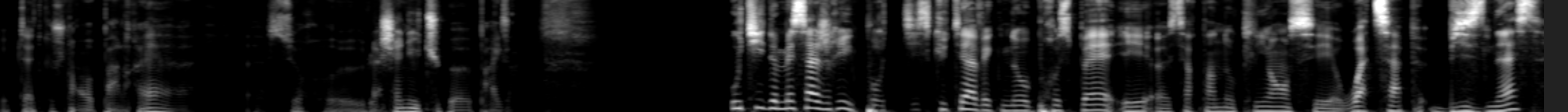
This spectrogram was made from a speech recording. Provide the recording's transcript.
Et peut-être que je t'en reparlerai euh, sur la chaîne YouTube, par exemple. Outils de messagerie pour discuter avec nos prospects et certains de nos clients, c'est WhatsApp Business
